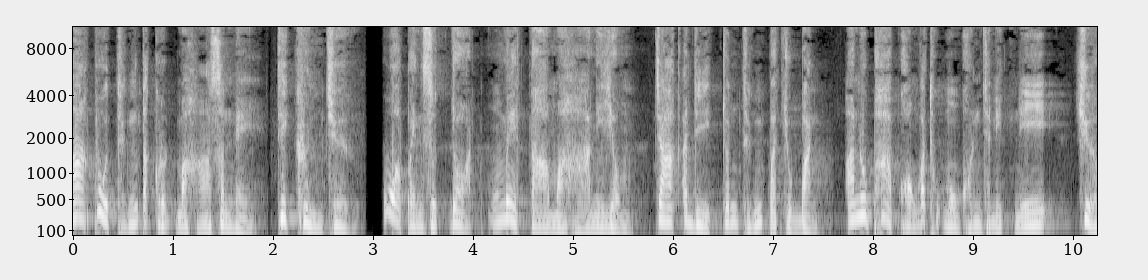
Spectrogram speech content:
หากพูดถึงตะกรุดมหาสเสน่ห์ที่ขึ้นชื่อ ว่าเป็นสุดยอดเมตตามหานิยม จากอดีตจนถึงปัจจุบัน อนุภาพของวัตถุมงคลชนิดนี้ เชื่อ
